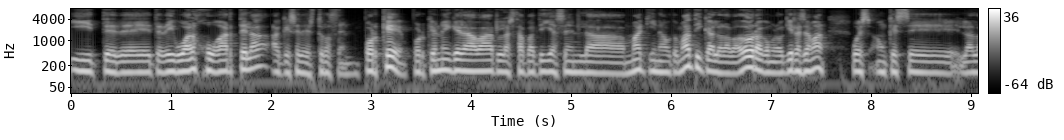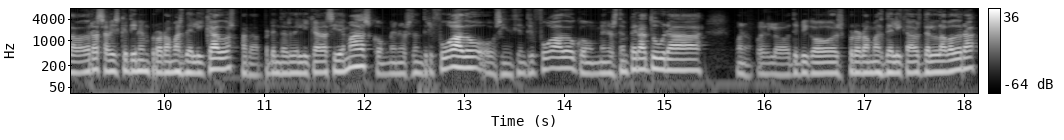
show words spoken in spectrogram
y te, da igual jugártela a que se destrocen. ¿Por qué? ¿Por qué no hay que lavar las zapatillas en la máquina automática, la lavadora, como lo quieras llamar? Pues aunque se, la lavadora sabéis que tienen programas delicados para prendas delicadas y demás, con menos centrifugado o sin centrifugado, con menos temperatura, bueno, pues los típicos programas delicados de la lavadora.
